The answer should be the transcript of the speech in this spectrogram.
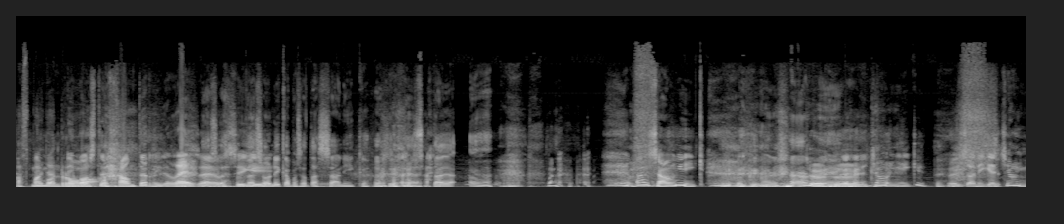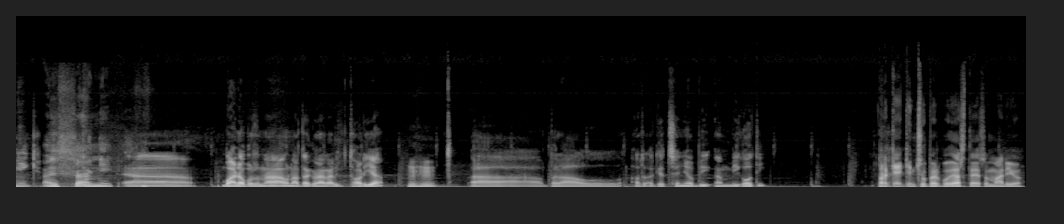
Espanya ni, en Mo- ni roba. Monster Hunter ni res, de, eh? O sigui... de Sonic ha passat a Sonic. Està allà... Ah, Ah, Sonic. Sonic. Sonic. Sonic, Sonic. ah, Sonic. Uh, bueno, doncs una, una altra clara victòria Mhm. uh, per al, al, aquest senyor amb bigoti. Perquè quin superpoders té, Mario?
